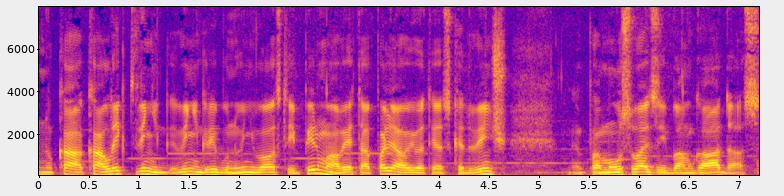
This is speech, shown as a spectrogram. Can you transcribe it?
Nu, kā, kā likt viņa, viņa gribu un viņa valstību pirmā vietā, paļaujoties, kad viņš par mūsu vajadzībām gādās.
